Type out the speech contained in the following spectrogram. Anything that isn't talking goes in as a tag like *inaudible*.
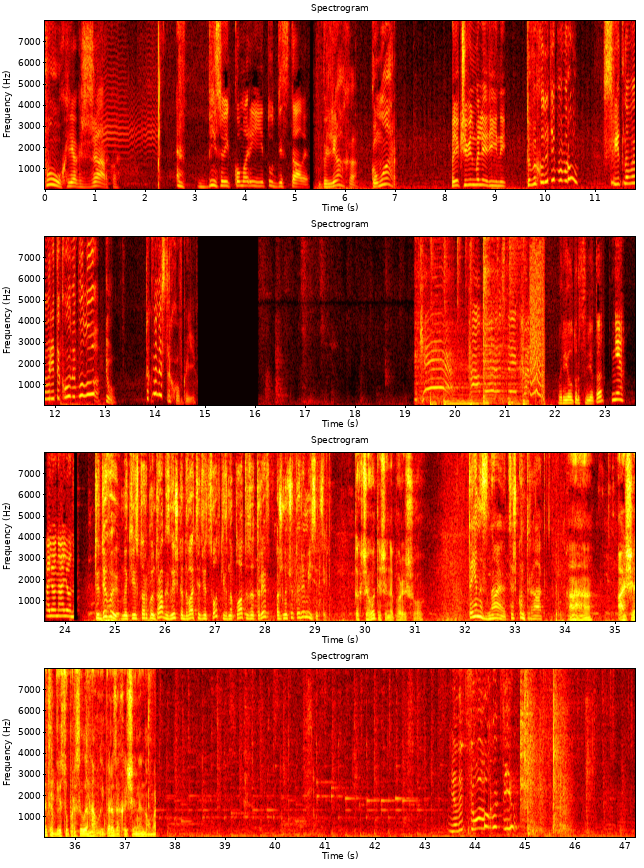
Фух, як жарко. Бісові комарі і тут дістали. Бляха, комар. А якщо він малярійний, то виходить, я помру. Світ на виворі такого не було. Тю, так в мене страховка є. Ріелтор світа? Ні, Альона, Альона. Ти диви, на Київстар контракт знижка 20% на плату за тариф аж на 4 місяці. Так чого ти ще не перейшов? Та я не знаю, це ж контракт. Ага. А ще це дві суперсили на вибір, захищений номер. Я не цього хотів.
